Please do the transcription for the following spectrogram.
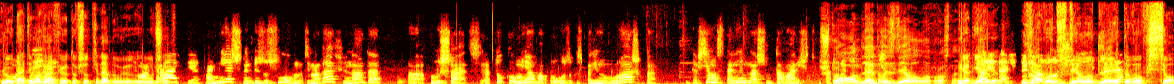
Ну да, демографию это все-таки надо улучшать. Демография, конечно, безусловно, демографию надо а, повышать. Только у меня вопрос господину Мурашко и ко всем остальным нашим товарищам. Что он для этого сделал, вопрос, наверное. Нет, я, да, я вот сделал для этого все.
